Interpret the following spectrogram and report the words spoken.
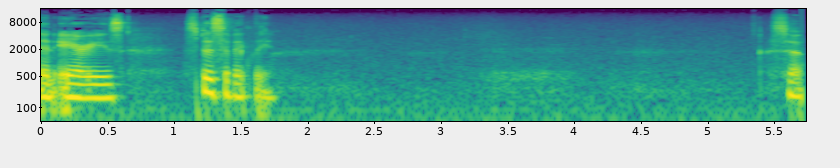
an Aries specifically. So,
